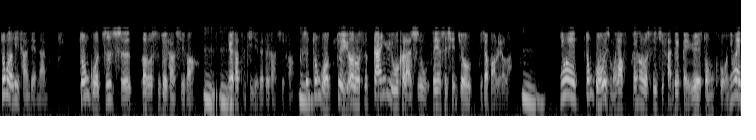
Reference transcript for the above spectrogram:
中国的立场简单，中国支持俄罗斯对抗西方，嗯嗯，因为他自己也在对抗西方。可是中国对于俄罗斯干预乌克兰事务这件事情就比较保留了，嗯。因为中国为什么要跟俄罗斯一起反对北约东扩？因为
